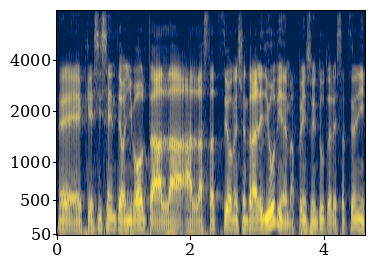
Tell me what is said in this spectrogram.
eh, che si sente ogni volta alla, alla, stazione centrale di Udine, ma penso in tutte le stazioni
